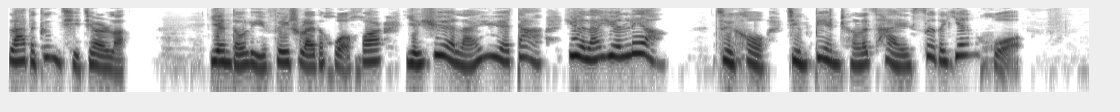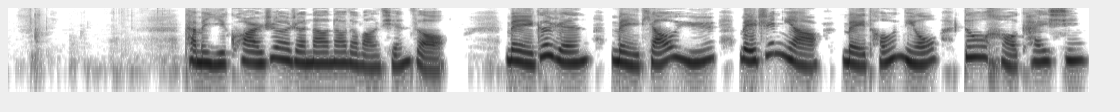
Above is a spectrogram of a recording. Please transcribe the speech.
拉得更起劲儿了。烟斗里飞出来的火花也越来越大，越来越亮，最后竟变成了彩色的烟火。他们一块儿热热闹闹的往前走，每个人、每条鱼、每只鸟、每头牛都好开心。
